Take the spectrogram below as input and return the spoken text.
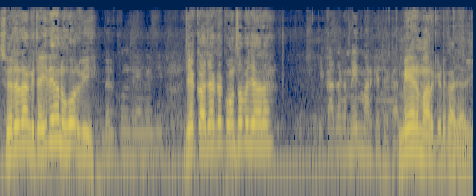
ਸਵੇਰੇ ਰੰਗ ਚਾਹੀਦੇ ਸਾਨੂੰ ਹੋਰ ਵੀ बिल्कुल देंगे जी ਜੇ ਕਾਜਾ का कौन सा बाजार है ये काजा का मेन मार्केट है काजा मेन मार्केट काजा दी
